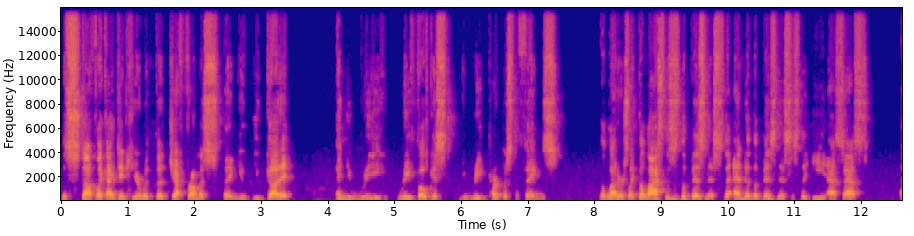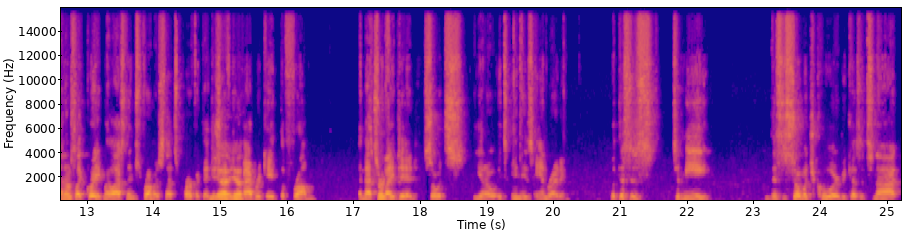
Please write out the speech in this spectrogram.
the stuff, like I did here with the Jeff Frummas thing. You you gut it, and you re refocus, you repurpose the things, the letters. Like the last, this is the business. The end of the business is the E S S, and I was like, great, my last name's Frummas. That's perfect. I just Yeah, have to fabricate the from, and that's what I did. So it's you know it's in his handwriting, but this is to me, this is so much cooler because it's not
